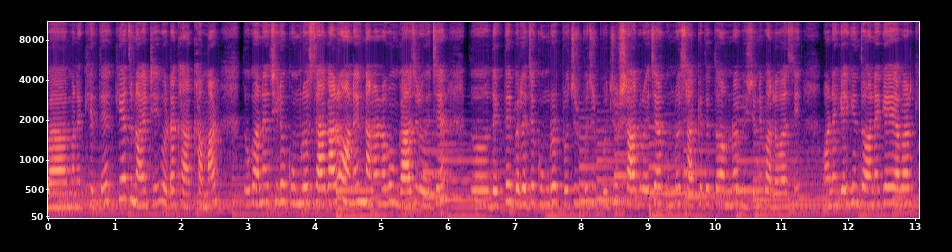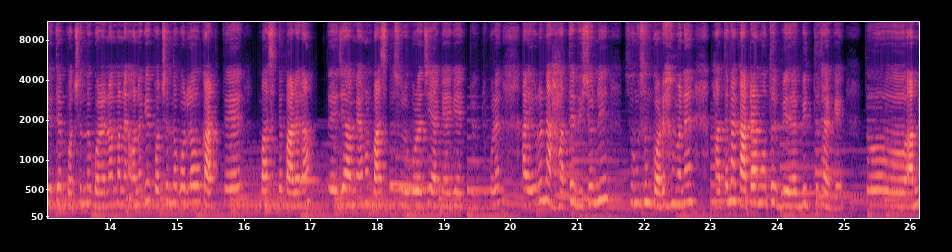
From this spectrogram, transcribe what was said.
বা মানে খেতে। ক্ষেত নয় ঠিক, ওটা খামার। তো ওখানে ছিল কুমড়োর শাক আরও অনেক নানান রকম গাছ রয়েছে। তো দেখতেই পেলে যে কুমড়োর প্রচুর প্রচুর প্রচুর শাক রয়েছে, আর কুমড়োর শাক খেতে তো আমরা ভীষণই ভালোবাসি। অনেকেই কিন্তু অনেকেই আবার খেতে পছন্দ করে না মানে অনেকেই পছন্দ করলেও কাটতে বাঁচতে পারে না। তো এই যে আমি এখন বাঁচতে শুরু করেছি একে একে একটু একটু করে। আর এগুলো না হাতে ভীষণই সুমসুম করে। মানে হাতে না কাটার মতো বি- থাকে। তো আমি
